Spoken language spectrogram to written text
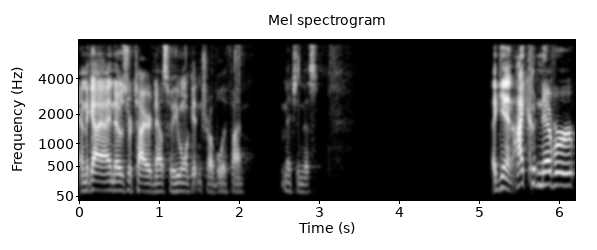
And the guy I know is retired now, so he won't get in trouble if I mention this. Again, I could never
